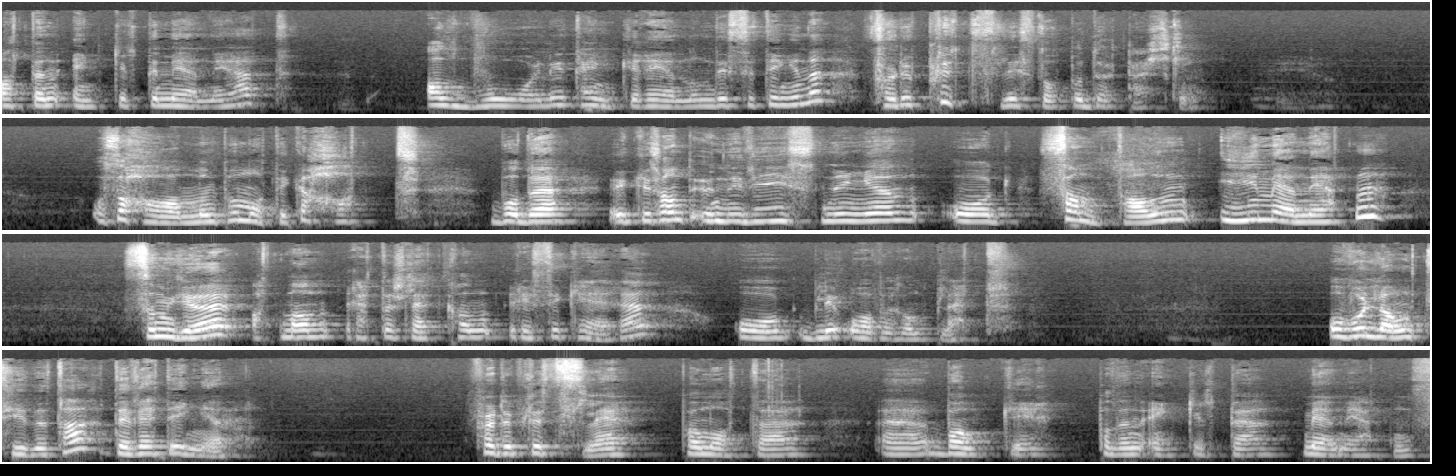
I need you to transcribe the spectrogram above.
at den enkelte menighet alvorlig tenker igjennom disse tingene før det plutselig står på dørterskelen. Og så har man på en måte ikke hatt både sant, undervisningen og samtalen i menigheten som gjør at man rett og slett kan risikere å bli overrumplet. Og hvor lang tid det tar, det vet ingen. Før det plutselig på en måte eh, banker på den enkelte menighetens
